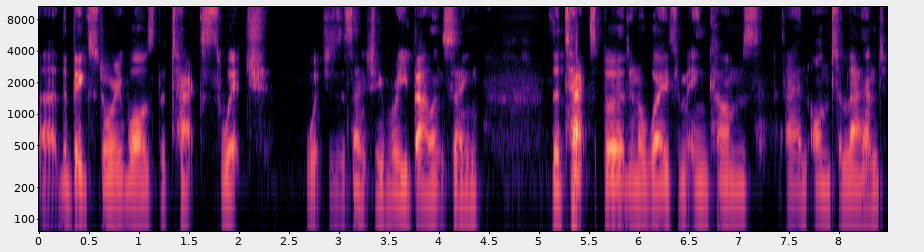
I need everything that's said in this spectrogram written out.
Uh, the big story was the tax switch, which is essentially rebalancing the tax burden away from incomes and onto land.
